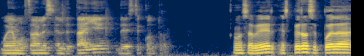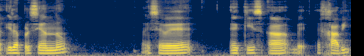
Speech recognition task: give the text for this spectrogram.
voy a mostrarles el detalle de este control. Vamos a ver, espero se pueda ir apreciando. Ahí se ve X, A, B, Javi,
